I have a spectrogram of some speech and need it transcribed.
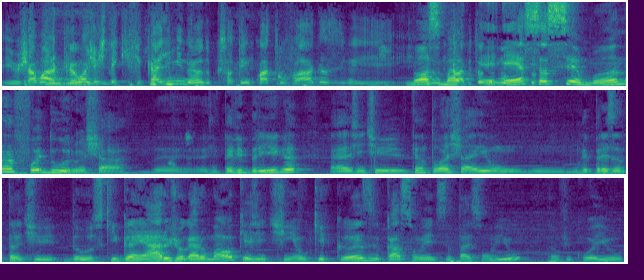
E o Jamarcão a gente tem que ficar eliminando, porque só tem quatro vagas e. Nossa, mas é- essa semana foi duro achar. É, a gente teve briga, é, a gente tentou achar aí um, um- um representante dos que ganharam e jogaram mal, que a gente tinha o Kirk Cousins, o Carson Wentz e o Tyson Hill. Então ficou aí o,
